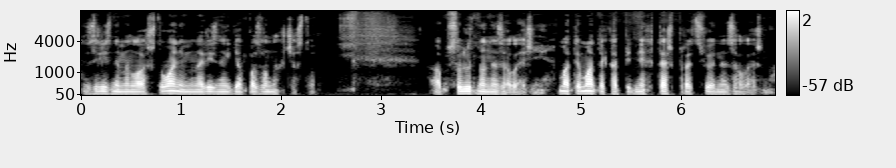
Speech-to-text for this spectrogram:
з різними налаштуваннями на різних діапазонах частот. Абсолютно незалежні. Математика під них теж працює незалежно.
